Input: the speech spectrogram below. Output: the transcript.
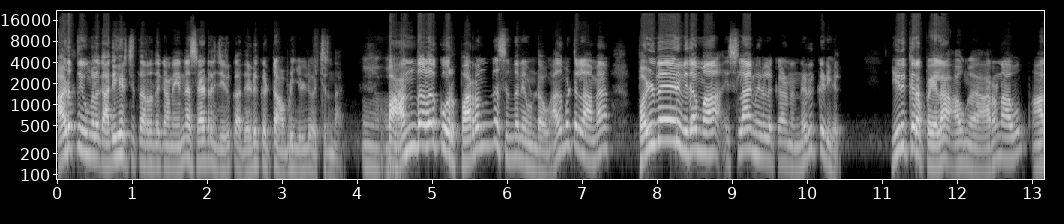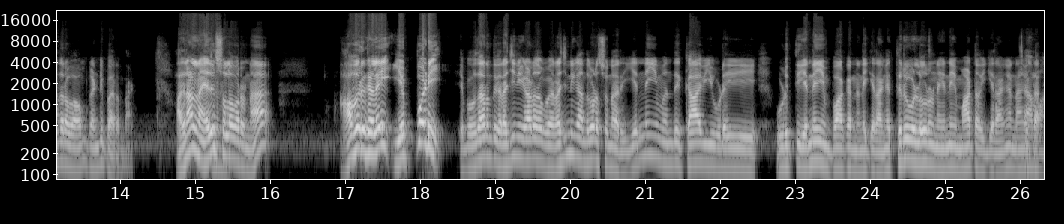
அடுத்து இவங்களுக்கு அதிகரித்து தர்றதுக்கான என்ன ஸ்ட்ராட்டஜி இருக்கோ அதை எடுக்கட்டும் அப்படின்னு சொல்லி வச்சுருந்தாங்க ம், அப்போ அந்த அளவுக்கு ஒரு பரந்த சிந்தனை உண்டாகும். அது மட்டும் இல்லாமல் பல்வேறு விதமாக இஸ்லாமியர்களுக்கான நெருக்கடிகள் இருக்கிறப்பையெல்லாம் அவங்க அரணாவும் ஆதரவாகவும் கண்டிப்பாக இருந்தாங்க. அதனால் நான் எதுக்கு சொல்ல வரேன்னா அவர்களை எப்படி இப்போ உதாரணத்துக்கு ரஜினிகாட ரஜினிகாந்த் கூட சொன்னார் என்னையும் வந்து காவி உடை உடுத்தி என்னையும் பார்க்க நினைக்கிறாங்க. திருவள்ளூர் என்னையும் மாட்ட வைக்கிறாங்க. நாங்கள்.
